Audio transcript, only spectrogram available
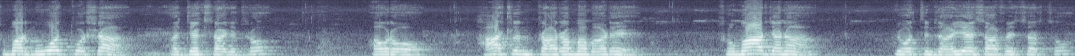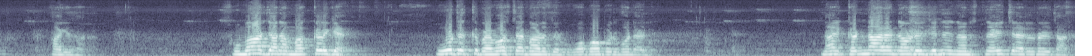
ಸುಮಾರು ಮೂವತ್ತು ವರ್ಷ ಅಧ್ಯಕ್ಷರಾಗಿದ್ದರು ಅವರು ಹಾಸ್ಟ್ಲನ್ನು ಪ್ರಾರಂಭ ಮಾಡಿ ಸುಮಾರು ಜನ ಇವತ್ತಿನ ಐ ಎ ಎಸ್ ಆಫೀಸರ್ಸು ಆಗಿದ್ದಾರೆ. ಸುಮಾರು ಜನ ಮಕ್ಕಳಿಗೆ ಊಟಕ್ಕೆ ವ್ಯವಸ್ಥೆ ಮಾಡಿದ್ರು ಒಬ್ಬೊಬ್ಬರು ಮನೆಯಲ್ಲಿ. ನಾನು ಕಣ್ಣಾರೆ ನೋಡಿದ್ದೀನಿ ನನ್ನ ಸ್ನೇಹಿತರೆಲ್ಲರೂ ಇದ್ದಾರೆ.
